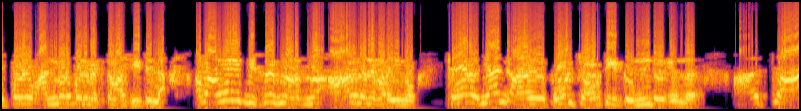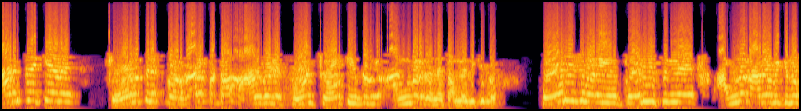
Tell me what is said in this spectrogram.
ഇപ്പോഴും അൻവർ പോലും വ്യക്തമാക്കിയിട്ടില്ല. അപ്പൊ അങ്ങനെ ബിസിനസ് നടത്തുന്ന ആൾ തന്നെ പറയുന്നു ഞാൻ ഫോൺ ചോർത്തിയിട്ടുണ്ട് എന്ന്. ആ, ആരുടെയൊക്കെയാണ് കേരളത്തിലെ പ്രധാനപ്പെട്ട ആളുകളുടെ ഫോൺ ചോർത്തിയിട്ടും അൻവർ തന്നെ സമ്മതിക്കുന്നു പോലീസ് പറയുന്നു പോലീസിനെ അൻവർ ആരോപിക്കുന്നു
